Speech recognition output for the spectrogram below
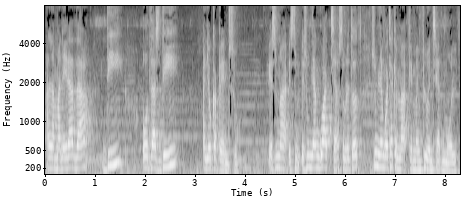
en la manera de dir o desdir allò que penso. És, una, és, un, és un llenguatge, sobretot, és un llenguatge que m'ha influenciat molt.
